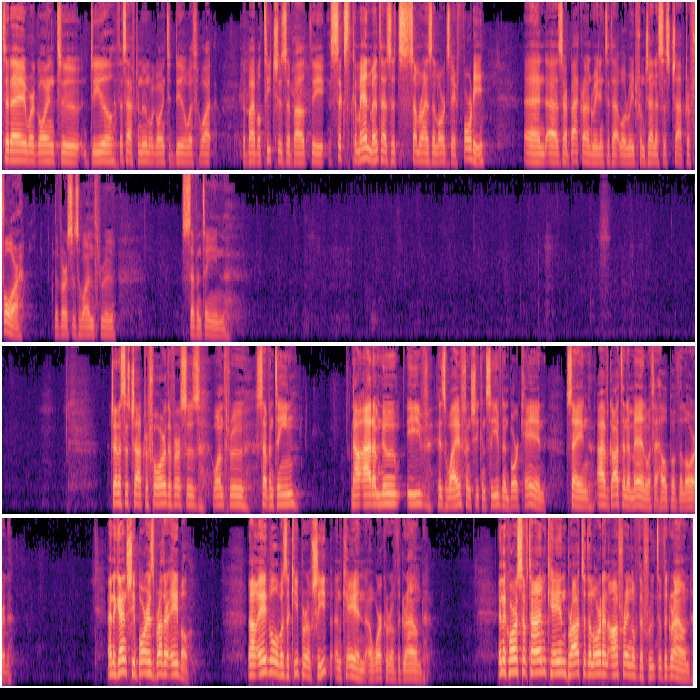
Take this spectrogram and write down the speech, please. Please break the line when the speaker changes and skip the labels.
Today we're going to deal, this afternoon, we're going to deal with what the Bible teaches about the sixth commandment as it's summarized in Lord's Day 40. And as our background reading to that, we'll read from Genesis chapter 4, the verses 1 through 17. Genesis chapter 4, the verses 1 through 17. Now Adam knew Eve, his wife, and she conceived and bore Cain, saying, I have gotten a man with the help of the Lord. And again she bore his brother Abel. Now Abel was a keeper of sheep, and Cain a worker of the ground. In the course of time, Cain brought to the Lord an offering of the fruit of the ground.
